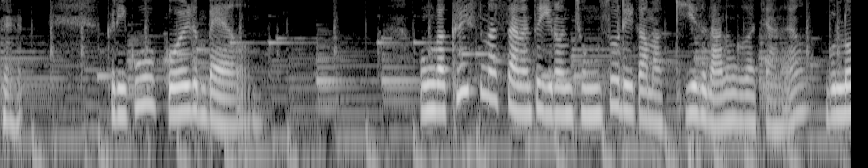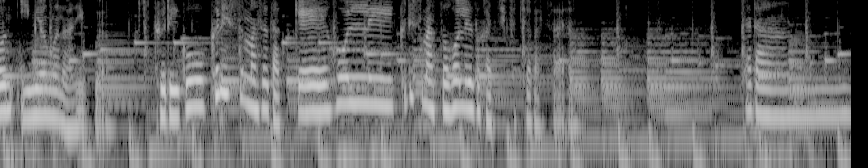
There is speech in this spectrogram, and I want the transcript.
그리고 golden bell. 뭔가 크리스마스 하면 또 이런 종소리가 막 귀에서 나는 것 같지 않아요? 물론 이명은 아니고요. 그리고 크리스마스답게 holly, 크리스마스 holly도 같이 붙여봤어요. 짜란.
